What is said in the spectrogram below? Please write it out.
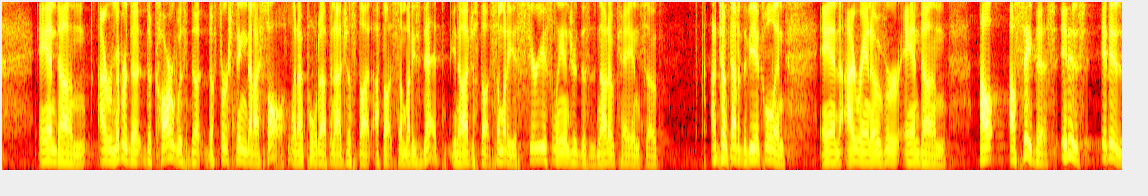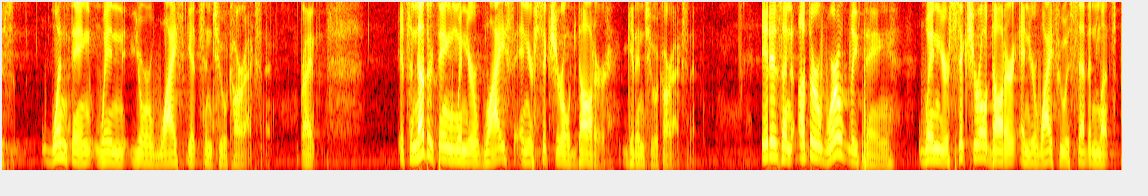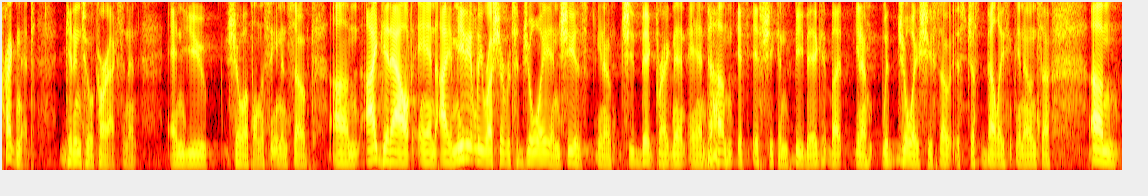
And um, I remember the, the car was the, the first thing that I saw when I pulled up, and I just thought, I thought somebody's dead. You know, I just thought somebody is seriously injured. This is not okay. And so I jumped out of the vehicle and, and I ran over. And um, I'll, I'll say this it is, it is one thing when your wife gets into a car accident, right? It's another thing when your wife and your six year old daughter get into a car accident. It is an otherworldly thing when your six year old daughter and your wife, who is seven months pregnant, get into a car accident and you show up on the scene. And so um, I get out and I immediately rush over to Joy, and she is, you know, she's big pregnant, and um, if, if she can be big, but, you know, with Joy, she's so, it's just belly, you know, and so. Um,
